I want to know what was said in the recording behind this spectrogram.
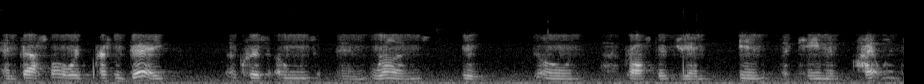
And fast forward present day, uh, Chris owns and runs his own uh, CrossFit gym in the Cayman Islands.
